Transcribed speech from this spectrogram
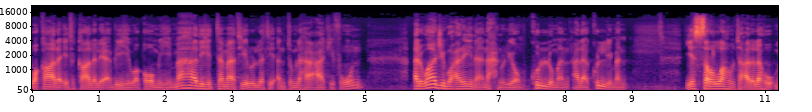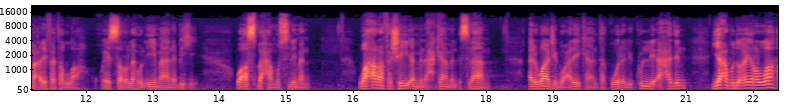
وقال إذ قال لأبيه وقومه ما هذه التماثيل التي أنتم لها عاكفون؟ الواجب علينا نحن اليوم كل من على كل من يسر الله تعالى له معرفة الله ويسر له الإيمان به وأصبح مسلما وعرف شيئا من أحكام الإسلام. الواجب عليك أن تقول لكل أحد يعبد غير الله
